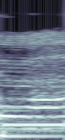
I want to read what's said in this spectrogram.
wrong.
